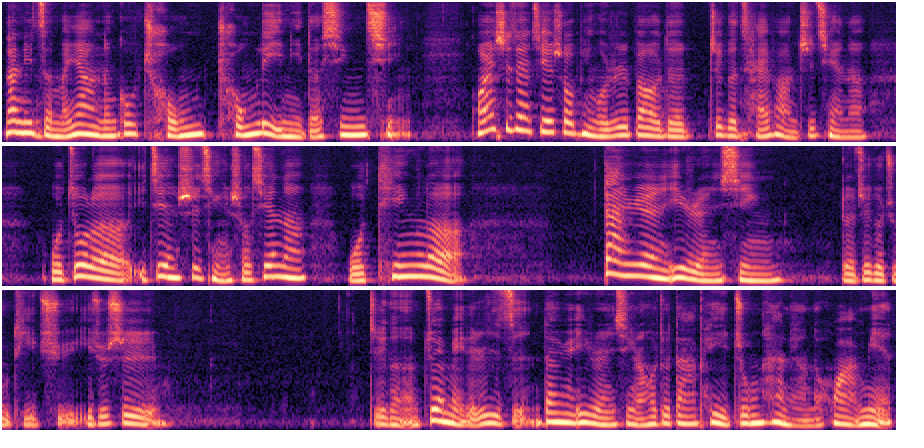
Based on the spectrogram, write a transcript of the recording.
那你怎么样能够重重理你的心情？黄医师在接受苹果日报的这个采访之前呢，我做了一件事情。首先呢，我听了《但愿一人心》的这个主题曲，也就是这个最美的日子，《但愿一人心》，然后就搭配钟汉良的画面，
